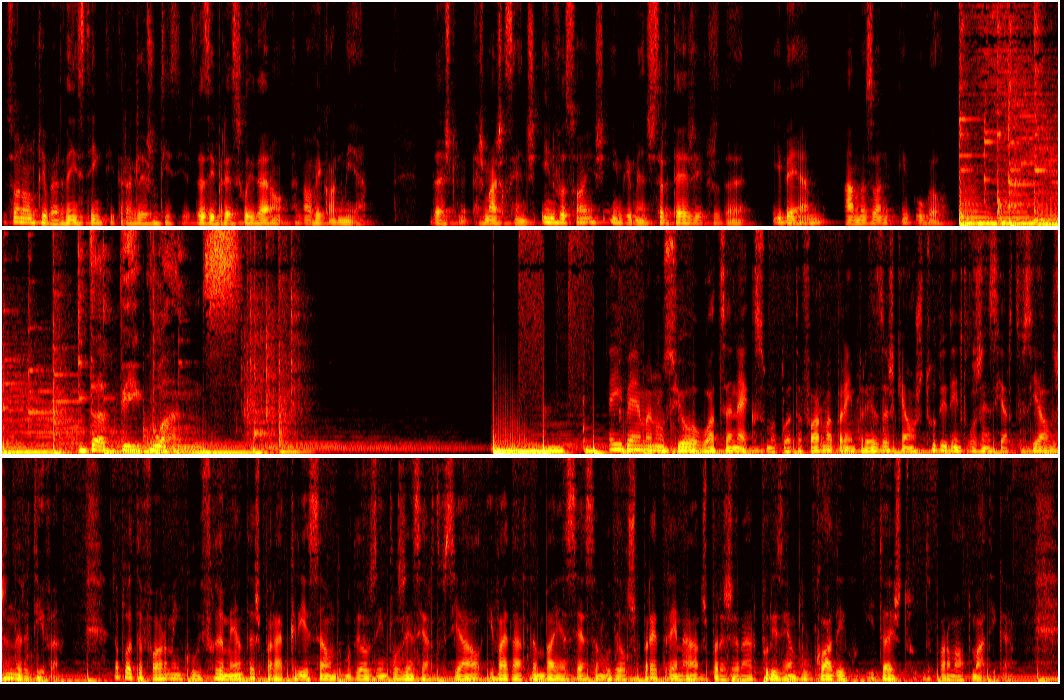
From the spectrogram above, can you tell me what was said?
Eu sou Nuno Ribeiro da Instinct e trago-lhe as notícias das empresas que lideram a nova economia. Deixo-lhe as mais recentes inovações e movimentos estratégicos da IBM, Amazon e Google. The Big Ones. A IBM anunciou a WatsonX, uma plataforma para empresas que é um estúdio de inteligência artificial generativa. A plataforma inclui ferramentas para a criação de modelos de inteligência artificial e vai dar também acesso a modelos pré-treinados para gerar, por exemplo, código e texto de forma automática.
